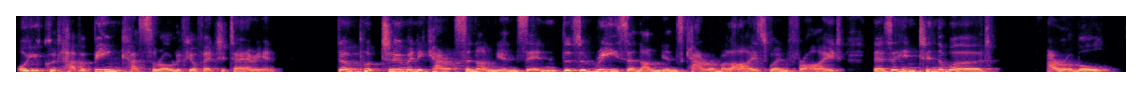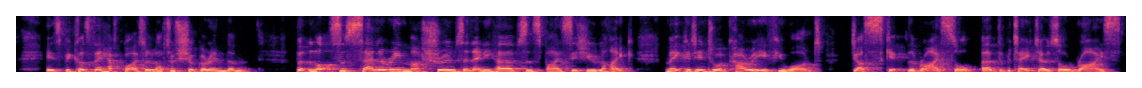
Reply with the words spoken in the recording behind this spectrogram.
Or you could have a bean casserole if you're vegetarian. Don't put too many carrots and onions in. There's a reason onions caramelize when fried. There's a hint in the word caramel. It's because they have quite a lot of sugar in them. But lots of celery, mushrooms, and any herbs and spices you like. Make it into a curry if you want. Just skip the rice or uh, the potatoes or rice.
